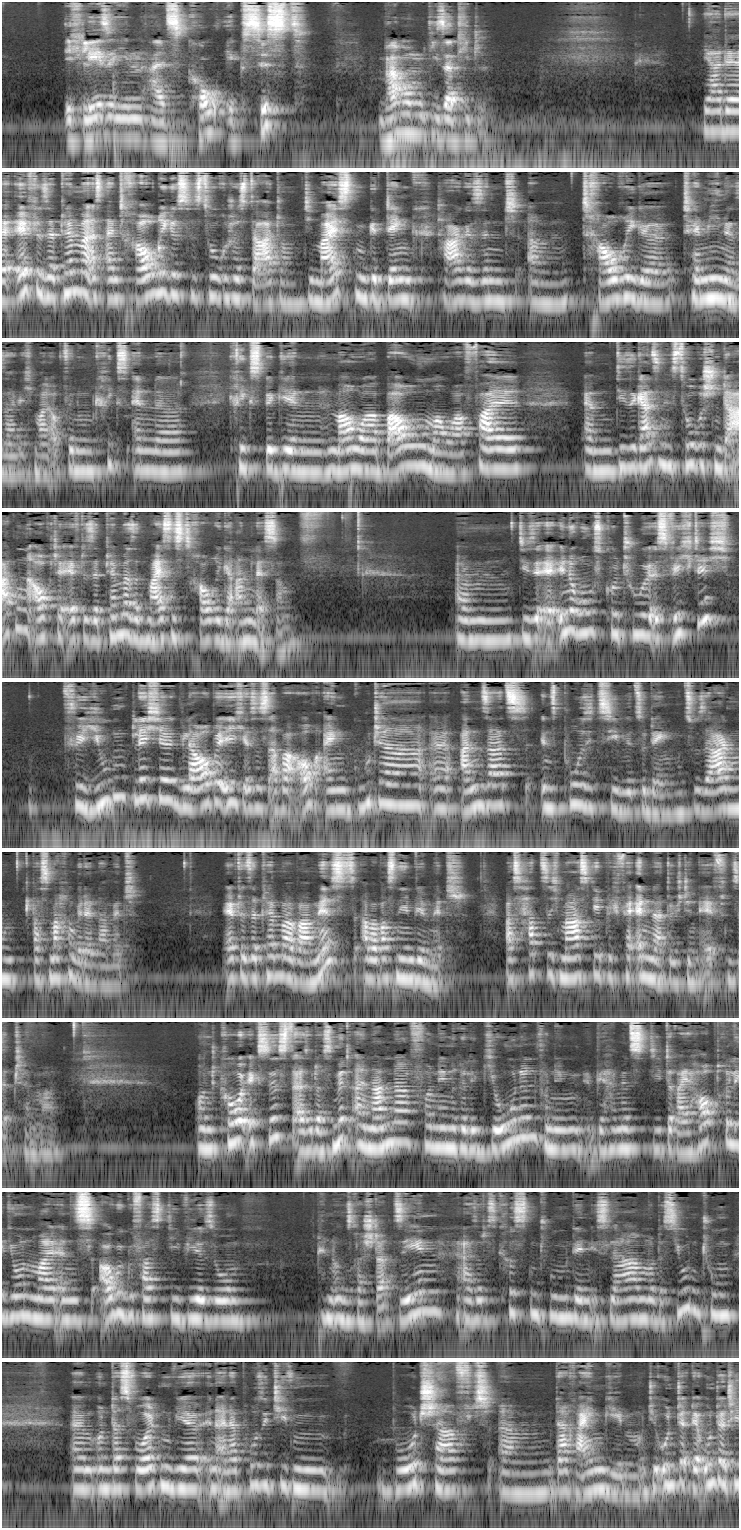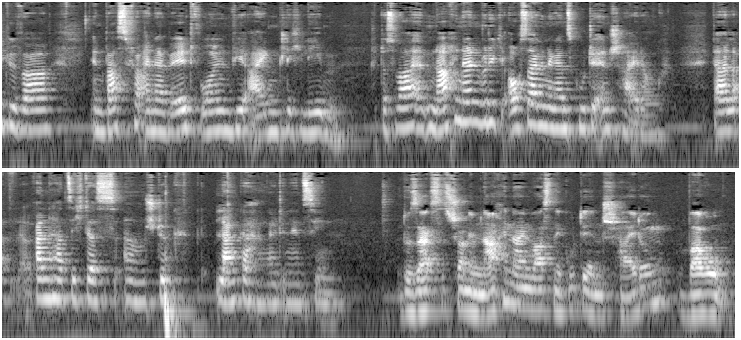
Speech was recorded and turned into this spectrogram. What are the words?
Ich lese ihn als Coexist. Warum dieser Titel? Ja, der 11. September ist ein trauriges historisches Datum. Die meisten Gedenktage sind ähm, traurige Termine, sage ich mal. Ob wir nun Kriegsende, Kriegsbeginn, Mauerbau, Mauerfall, ähm, diese ganzen historischen Daten, auch der 11. September, sind meistens traurige Anlässe. Ähm, diese Erinnerungskultur ist wichtig für Jugendliche, glaube ich, ist es aber auch ein guter äh, Ansatz, ins Positive zu denken, zu sagen, was machen wir denn damit? 11. September war Mist, aber was nehmen wir mit? Was hat sich maßgeblich verändert durch den 11. September? Und Coexist, also das Miteinander von den Religionen, von den, wir haben jetzt die drei Hauptreligionen mal ins Auge gefasst, die wir so in unserer Stadt sehen, also das Christentum, den Islam und das Judentum ähm, und das wollten wir in einer positiven Botschaft ähm, da reingeben. Und unter, der Untertitel war, in was für einer Welt wollen wir eigentlich leben? Das war im Nachhinein, würde ich auch sagen, eine ganz gute Entscheidung. Daran hat sich das ähm, Stück lang gehangelt in den Szenen. Du sagst es schon, im Nachhinein war es eine gute Entscheidung. Warum?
